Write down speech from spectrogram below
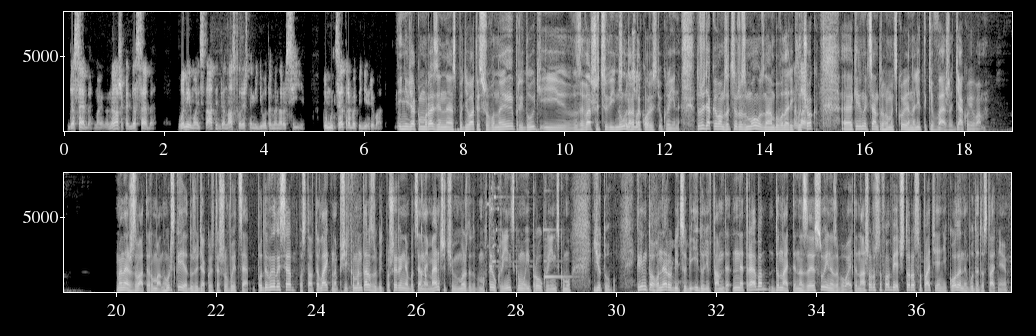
для себе, маю не наших, а для себе. Вони мають стати для нас корисними ідіотами на Росії. Тому це треба підігрівати. І ні в якому разі не сподіватися, що вони прийдуть і завершать цю війну на, на користь України. Дуже дякую вам за цю розмову. З нами був Валерій Клочок, Кличок, е, керівник центру громадської аналітики Вежа. Дякую вам. Мене ж звати Роман Гурський. Я дуже дякую за те, що ви це подивилися. Поставте лайк, напишіть коментар, зробіть поширення, бо це найменше, чим ви можете допомогти українському і проукраїнському Ютубу. Крім того, не робіть собі ідолів там, де не треба. Донатьте на ЗСУ і не забувайте, наша русофобія чи то росопатія ніколи не буде достатньою.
